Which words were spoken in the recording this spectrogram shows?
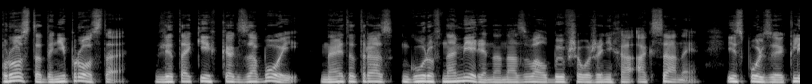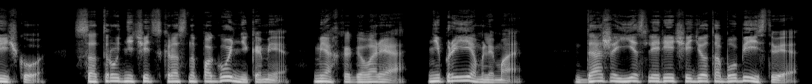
Просто да не просто. Для таких как Забой, на этот раз Гуров намеренно назвал бывшего жениха Оксаны, используя кличку, Сотрудничать с краснопогонниками, мягко говоря, неприемлемо. Даже если речь идет об убийстве.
